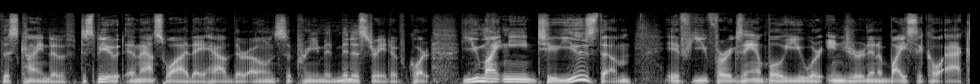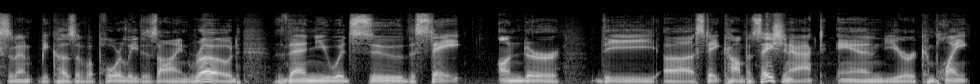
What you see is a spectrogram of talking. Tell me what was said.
this kind of dispute, and that's why they have their own supreme administrative court. You might need to use them if you, for example, you were injured in a bicycle accident because of a poorly designed road, then you would sue the state under the uh, State Compensation Act, and your complaint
